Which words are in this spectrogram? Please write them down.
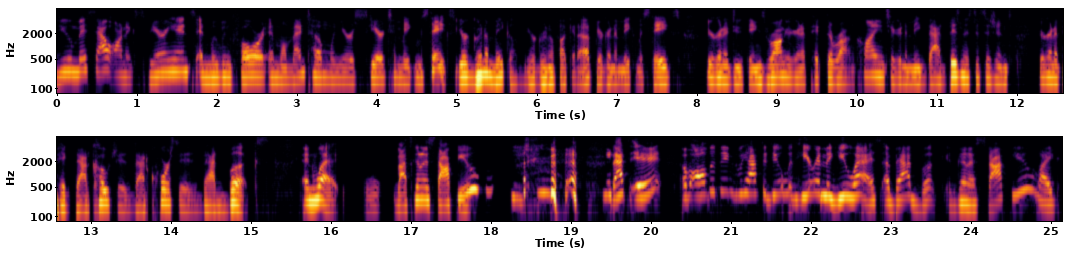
you miss out on experience and moving forward and momentum when you're scared to make mistakes. You're going to make them. You're going to fuck it up. You're going to make mistakes. You're going to do things wrong. You're going to pick the wrong clients. You're going to make bad business decisions. You're going to pick bad coaches, bad courses, bad books. And what? That's going to stop you? That's it. Of all the things we have to deal with here in the US, a bad book is going to stop you. Like,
